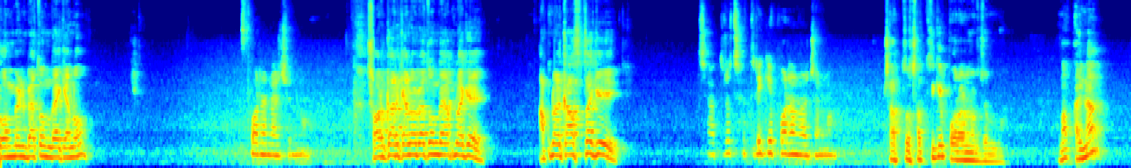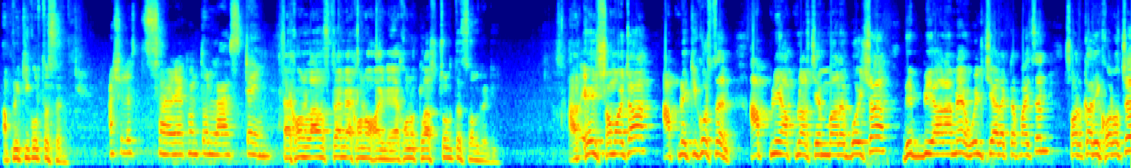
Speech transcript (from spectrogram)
গভর্নমেন্ট বেতন দেয় কেন? পড়ানোর জন্য। সরকার কেন বেতন দেয় আপনাকে? আপনার কাজটা কি? ছাত্রছাত্রীকে পড়ানোর জন্য। ছাত্রছাত্রীকে পড়ানোর জন্য। না তাই না? আপনি কি করতেছেন? আসলে স্যার এখন তো লাস্ট টাইম এখন লাঞ্চ টাইম এখনও হয়নি এখনও ক্লাস চলতেছে অলরেডি আর এই সময়টা আপনি কি করছেন? আপনি আপনার চেম্বারে বৈশা দিব্যি আরামে হুইল চেয়ার একটা পাইছেন সরকারি খরচে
